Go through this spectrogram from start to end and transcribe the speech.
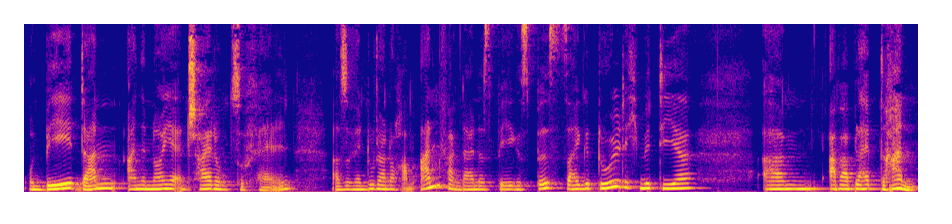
und B dann eine neue Entscheidung zu fällen. Also wenn du da noch am Anfang deines Weges bist, sei geduldig mit dir ähm, aber bleib dran.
